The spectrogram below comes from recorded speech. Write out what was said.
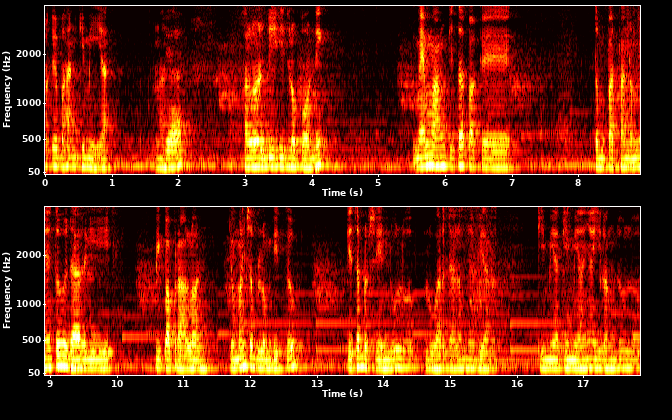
pakai bahan kimia nah ya kalau di hidroponik memang kita pakai tempat tanamnya itu dari pipa pralon cuman sebelum itu kita bersihin dulu luar dalamnya biar kimia kimianya hilang dulu.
